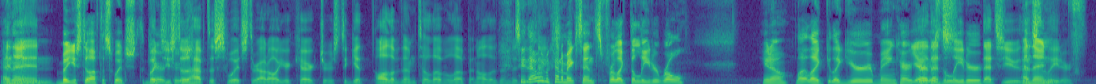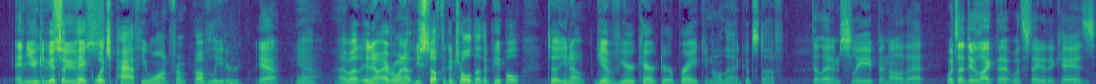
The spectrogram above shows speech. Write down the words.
And, And then, then- but you still have to switch. The but you still have to switch throughout all your characters to get all of them to level up and all of them to see do that would kind of make sense for like the leader role. You know, like like like your main character yeah, is the leader, That's you. That's and then the leader, and you, can get choose, to pick which path you want from of leader. Yeah, Yeah, uh, but you know everyone else. You still have to control the other people to you know give your character a break and all that good stuff. to let him sleep and all that. Which I do like that with State of Decay is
